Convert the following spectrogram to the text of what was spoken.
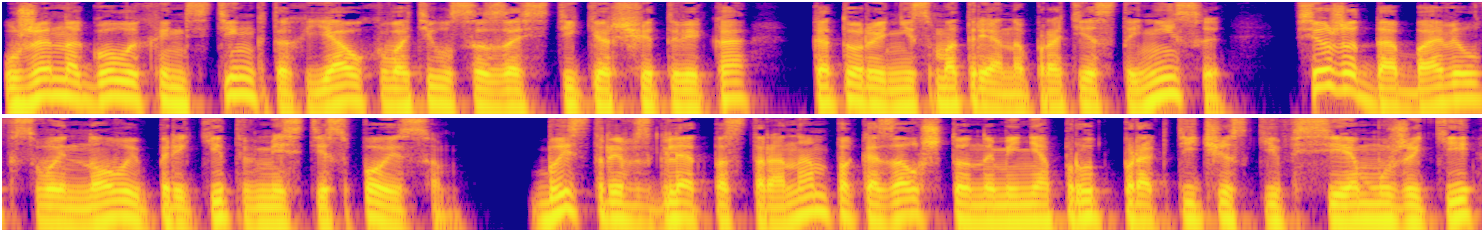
Уже на голых инстинктах я ухватился за стикер щитовика, который, несмотря на протесты Нисы, все же добавил в свой новый прикид вместе с поясом. Быстрый взгляд по сторонам показал, что на меня прут практически все мужики,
